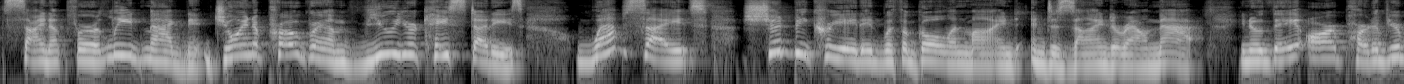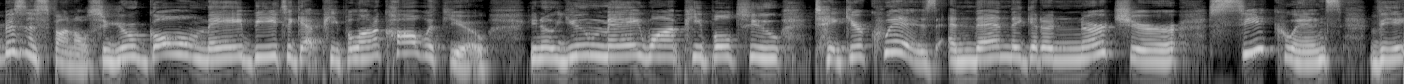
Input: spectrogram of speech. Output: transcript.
sign up for a lead magnet, join a program, view your case studies. Websites should be created with a goal in mind and designed around that. You know, they are part of your business funnel. So your goal may be to get people on a call with you. You know, you may want people to take your quiz and then they get a nurture sequence via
